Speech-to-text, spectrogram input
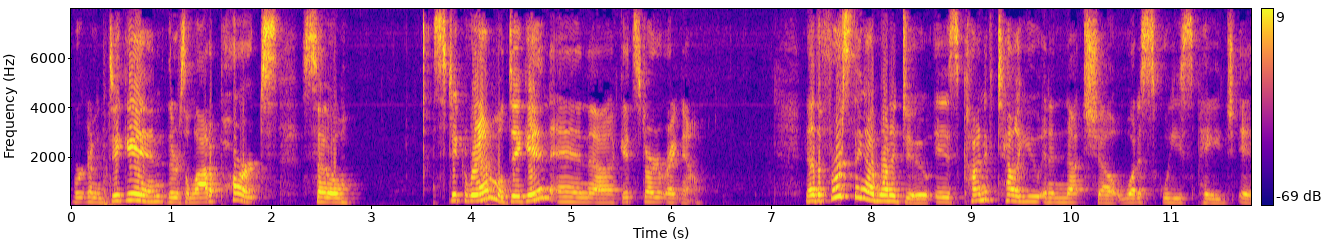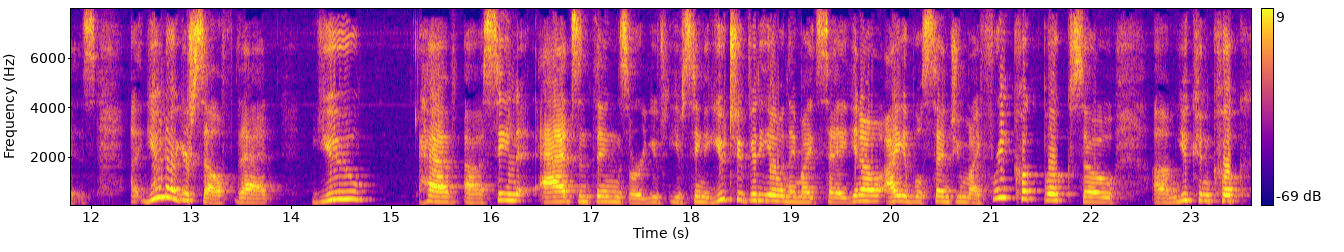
we're going to dig in. There's a lot of parts. So stick around, we'll dig in and uh, get started right now. Now, the first thing I want to do is kind of tell you in a nutshell what a squeeze page is. Uh, you know yourself that you have uh, seen ads and things, or you've, you've seen a YouTube video and they might say, you know, I will send you my free cookbook so um, you can cook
